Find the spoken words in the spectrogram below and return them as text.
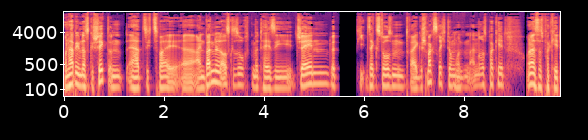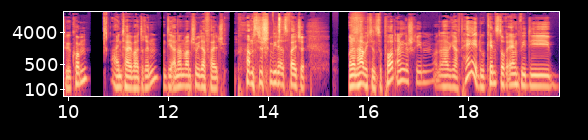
und habe ihm das geschickt und er hat sich zwei äh, ein Bundle ausgesucht mit Hazy Jane mit sechs Dosen, drei Geschmacksrichtungen und ein anderes Paket und dann ist das Paket gekommen. Ein Teil war drin und die anderen waren schon wieder falsch. Haben sie schon wieder das falsche. Und dann habe ich den Support angeschrieben und dann habe ich gedacht, hey, du kennst doch irgendwie die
